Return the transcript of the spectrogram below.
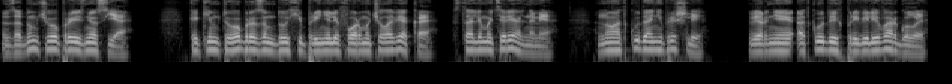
Задумчиво произнес я. Каким-то образом духи приняли форму человека, стали материальными. Но откуда они пришли? Вернее, откуда их привели варгулы?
